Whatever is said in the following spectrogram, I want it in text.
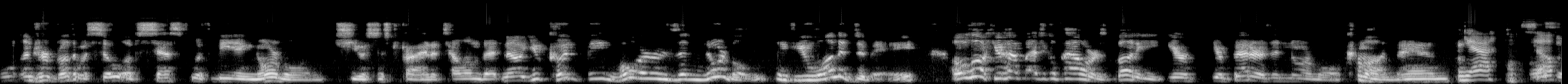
Well, and her brother was so obsessed with being normal, and she was just trying to tell him that no, you could be more than normal if you wanted to be. Oh, look, you have magical powers, buddy. You're you're better than normal. Come on, man. Yeah. So Also,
